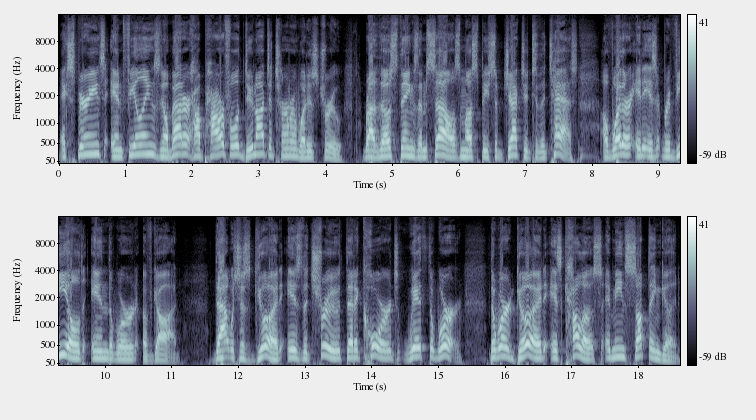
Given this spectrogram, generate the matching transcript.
Experience and feelings, no matter how powerful, do not determine what is true. Rather, those things themselves must be subjected to the test of whether it is revealed in the Word of God. That which is good is the truth that accords with the Word. The word good is kalos. It means something good.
